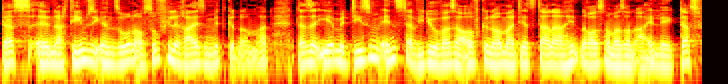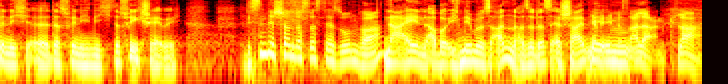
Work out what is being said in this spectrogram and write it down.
dass äh, nachdem sie ihren Sohn auf so viele Reisen mitgenommen hat, dass er ihr mit diesem Insta-Video, was er aufgenommen hat, jetzt danach hinten raus nochmal so ein Ei legt. Das finde ich, äh, das finde ich nicht, das finde ich schäbig. Wissen wir schon, dass das der Sohn war? Nein, aber ich nehme es an. Also das erscheint Ja, mir wir nehmen das alle an, klar.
